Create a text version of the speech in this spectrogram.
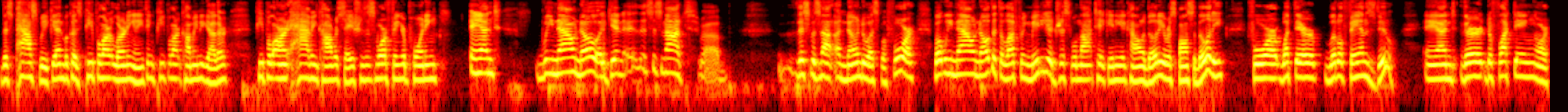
this past weekend because people aren't learning anything, people aren't coming together, people aren't having conversations. It's more finger pointing, and we now know again this is not uh, this was not unknown to us before, but we now know that the left wing media just will not take any accountability or responsibility for what their little fans do. And they're deflecting, or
